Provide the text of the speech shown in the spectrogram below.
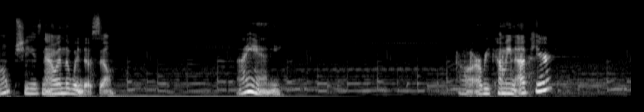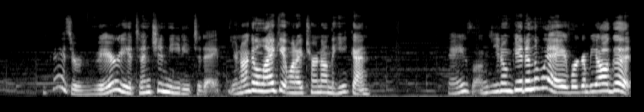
Oh, she is now in the windowsill. Hi, Annie. Oh, are we coming up here? You guys are very attention needy today. You're not going to like it when I turn on the heat gun. Okay, as long as you don't get in the way, we're going to be all good.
